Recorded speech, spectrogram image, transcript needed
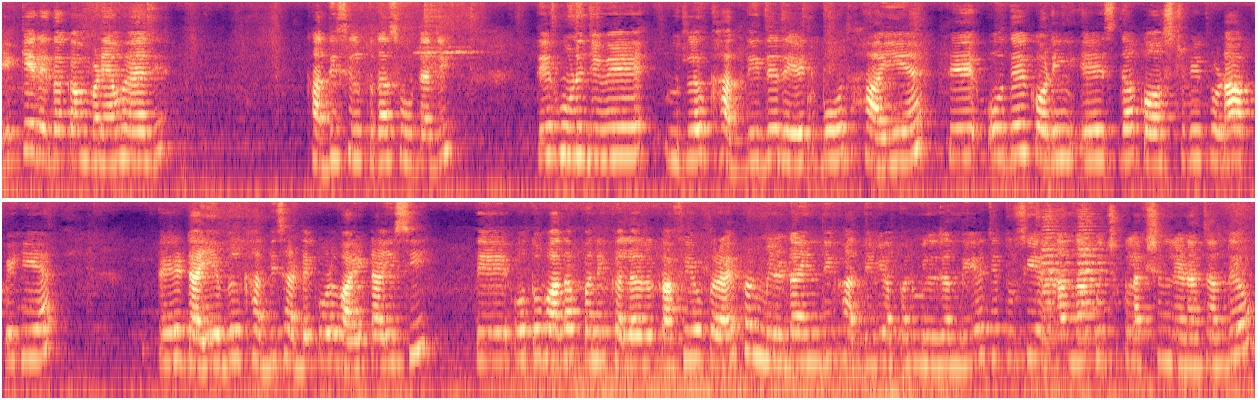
ਇਹ ਘੇਰੇ ਦਾ ਕੰਮ ਬਣਿਆ ਹੋਇਆ ਹੈ ਜੀ। ਖਾਦੀ ਸਿਲਕ ਦਾ ਸੂਟ ਹੈ ਜੀ। ਤੇ ਹੁਣ ਜਿਵੇਂ ਮਤਲਬ ਖਾਦੀ ਦੇ ਰੇਟ ਬਹੁਤ ਹਾਈ ਹੈ ਤੇ ਉਹਦੇ ਅਕੋਰਡਿੰਗ ਇਸ ਦਾ ਕਾਸਟ ਵੀ ਥੋੜਾ ਆਪੇ ਹੀ ਹੈ। ਇਹ ਡਾਈਏਬਲ ਖਾਦੀ ਸਾਡੇ ਕੋਲ ਵਾਈਟ ਆਈ ਸੀ ਤੇ ਉਹ ਤੋਂ ਬਾਅਦ ਆਪਾਂ ਨੇ ਕਲਰ ਕਾਫੀ ਉਹ ਕਰਾਏ, ਪਰ ਮਿਲਡਾਈਨ ਦੀ ਖਾਦੀ ਵੀ ਆਪਾਂ ਨੂੰ ਮਿਲ ਜਾਂਦੀ ਹੈ। ਜੇ ਤੁਸੀਂ ਇਦਾਂ ਦਾ ਕੁਝ ਕਲੈਕਸ਼ਨ ਲੈਣਾ ਚਾਹੁੰਦੇ ਹੋ,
